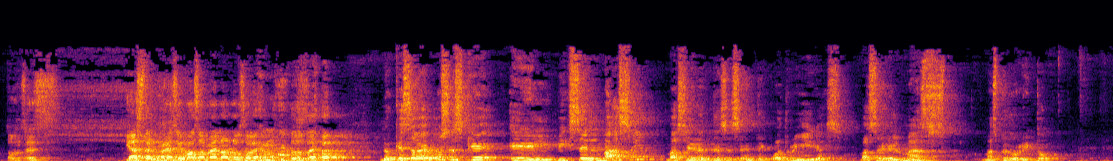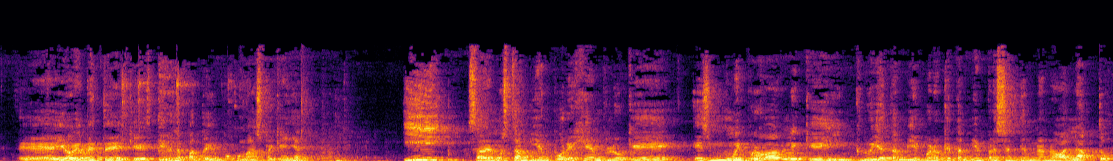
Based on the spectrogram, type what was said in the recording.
Entonces, ya hasta el precio más o menos lo sabemos. O sea, Lo que sabemos es que el Pixel base va a ser de 64 GB, va a ser el más, más pedorrito. Eh, y obviamente el que tiene la pantalla un poco más pequeña. Y sabemos también, por ejemplo, que es muy probable que incluya también, bueno, que también presenten una nueva laptop,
